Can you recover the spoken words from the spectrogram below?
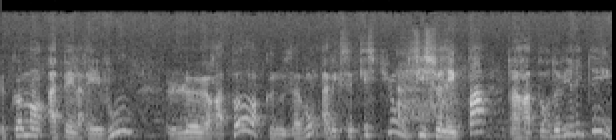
euh, comment appellerez-vous le rapport que nous avons avec cette question, si ce n'est pas un rapport de vérité?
